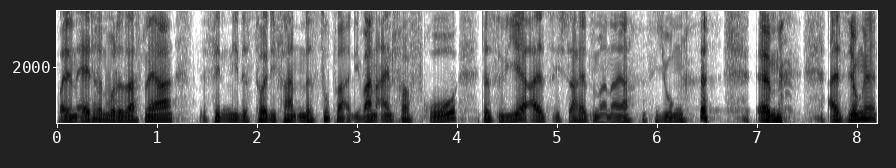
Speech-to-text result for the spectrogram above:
bei den Älteren, wo du sagst, naja, finden die das toll, die fanden das super. Die waren einfach froh, dass wir als, ich sage jetzt mal, naja, jung, ähm, als Junge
